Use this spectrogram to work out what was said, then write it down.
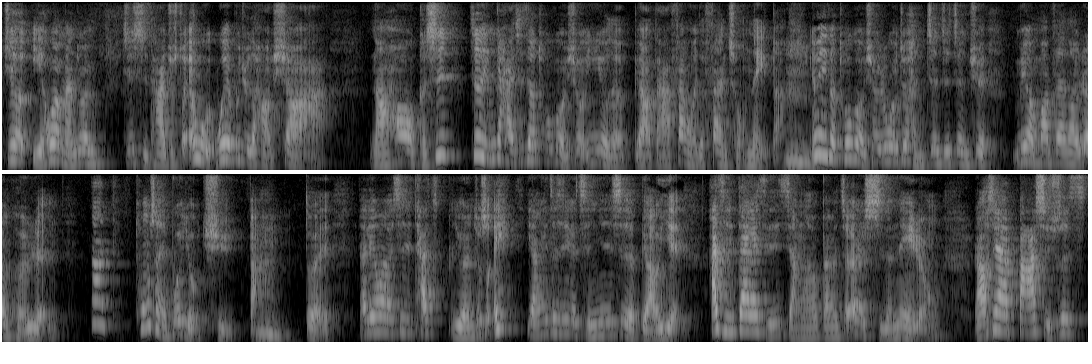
就也会有蛮多人支持他，就说，哎，我我也不觉得好笑啊。然后，可是这应该还是在脱口秀应有的表达范围的范畴内吧？嗯，因为一个脱口秀如果就很政治正确，没有冒犯到任何人，那通常也不会有趣吧？嗯，对。那另外是他有人就说，哎，杨毅这是一个沉浸式的表演，他其实大概只是讲了百分之二十的内容，然后现在八十就是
